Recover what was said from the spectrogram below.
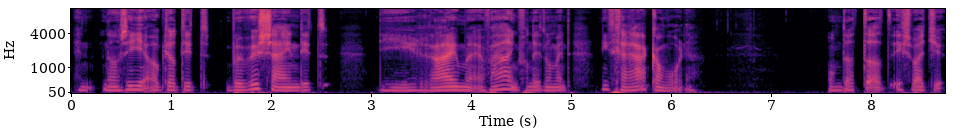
En dan zie je ook dat dit bewustzijn, dit, die ruime ervaring van dit moment, niet geraakt kan worden. Omdat dat is wat je,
